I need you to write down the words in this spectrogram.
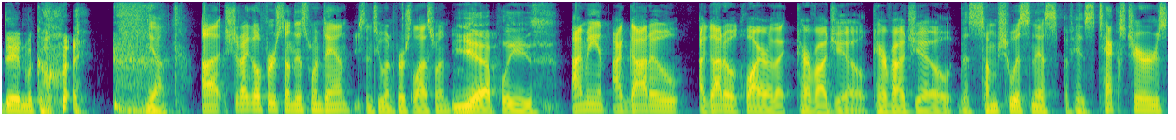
Dan McCoy. yeah. Uh, should I go first on this one, Dan? Since you went first last one. yeah, please. I mean, I got to, I got to acquire that Caravaggio. Caravaggio, the sumptuousness of his textures.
